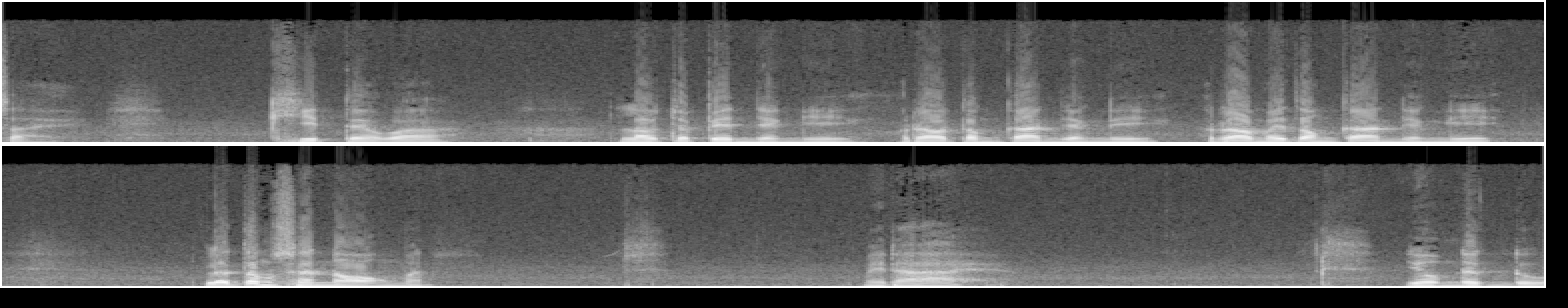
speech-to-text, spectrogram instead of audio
ใส่ คิดแต่ว่าเราจะเป็นอย่างนี้ เราต้องการอย่างนี้ เราไม่ต้องการอย่างนี้ และต้องสนองมัน ไม่ได้ โยมนึกดู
